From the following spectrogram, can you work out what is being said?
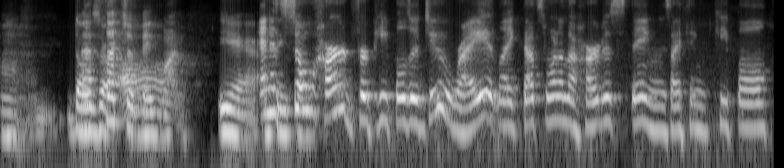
Mm. Um, those That's are such all, a big one yeah. And I it's so, so hard for people to do, right? Like that's one of the hardest things I think people,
